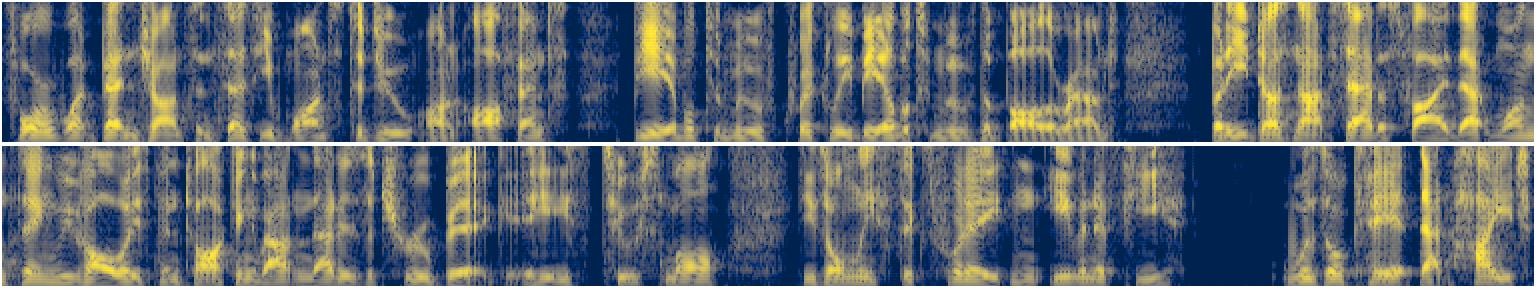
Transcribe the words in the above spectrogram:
for what Ben Johnson says he wants to do on offense be able to move quickly, be able to move the ball around. But he does not satisfy that one thing we've always been talking about, and that is a true big. He's too small. He's only six foot eight, and even if he was okay at that height,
